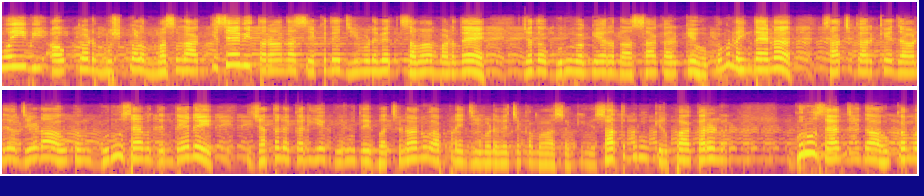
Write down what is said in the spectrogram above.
ਕੋਈ ਵੀ ਔਕੜ, ਮੁਸ਼ਕਲ, ਮਸਲਾ ਕਿਸੇ ਵੀ ਤਰ੍ਹਾਂ ਦਾ ਸਿੱਖ ਦੇ ਜੀਵਨ ਵਿੱਚ ਸਮਾਂ ਬਣਦਾ ਹੈ। ਜਦੋਂ ਗੁਰੂ ਅੱਗੇ ਅਰਦਾਸਾ ਕਰਕੇ ਹੁਕਮ ਲੈਂਦਾ ਹੈ ਨਾ, ਸੱਚ ਕਰਕੇ ਜਾਣਿਓ, ਜਿਹੜਾ ਹੁਕਮ ਗੁਰੂ ਸਾਹਿਬ ਦਿੰਦੇ ਨੇ, ਯਤਨ ਕਰੀਏ, ਗੁਰੂ ਦੇ ਬਚਨਾਂ ਨੂੰ ਆਪਣੇ ਜੀਵਨ ਵਿੱਚ ਕਮਾ ਸਕੀਏ। ਸਤਿਗੁਰੂ ਕਿਰਪਾ ਕਰਨ, ਗੁਰੂ ਸਾਹਿਬ ਜੀ ਦਾ ਹੁਕਮ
